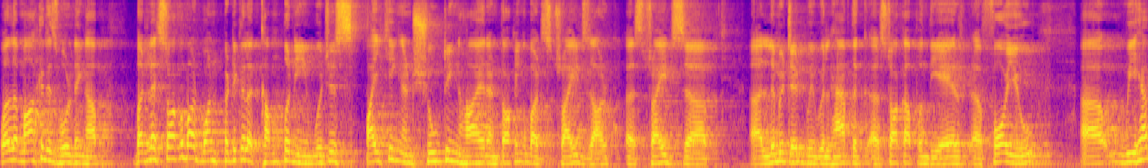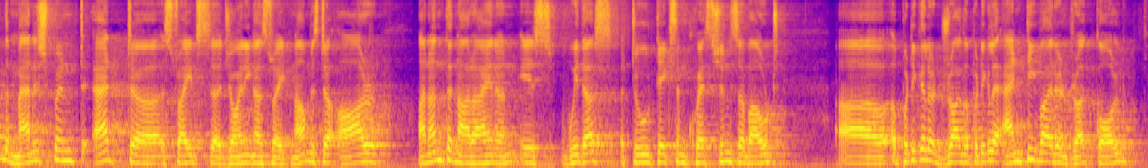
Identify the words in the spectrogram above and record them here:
Well, the market is holding up, but let's talk about one particular company which is spiking and shooting higher and talking about Strides, uh, Strides uh, Limited. We will have the stock up on the air for you. we have the management at Strides joining us right now. Mr. R. Ananthanarayanan is with us to take some questions about a particular drug, a particular antiviral drug called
